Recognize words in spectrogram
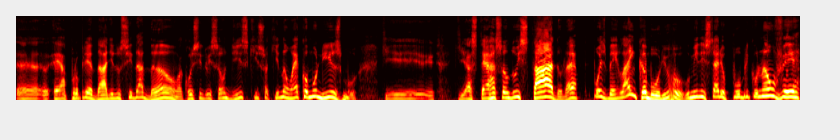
É, é, a propriedade do cidadão. A Constituição diz que isso aqui não é comunismo, que, que as terras são do Estado, né? Pois bem, lá em Camboriú, o Ministério Público não vê,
